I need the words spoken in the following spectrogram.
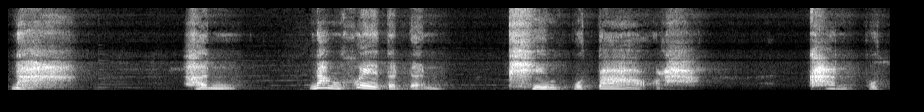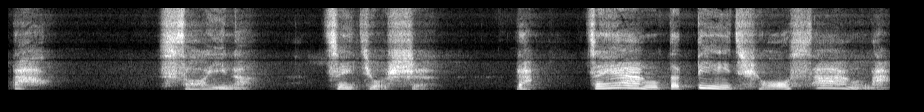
那很浪费的人听不到啦，看不到，所以呢，这就是让这样的地球上啊，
